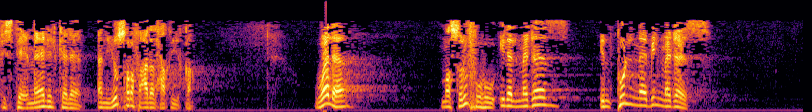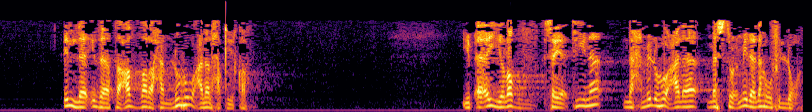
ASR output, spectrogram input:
في استعمال الكلام أن يصرف على الحقيقة. ولا نصرفه إلى المجاز إن قلنا بالمجاز إلا إذا تعذر حمله على الحقيقة. يبقى أي لفظ سيأتينا نحمله على ما استعمل له في اللغة.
